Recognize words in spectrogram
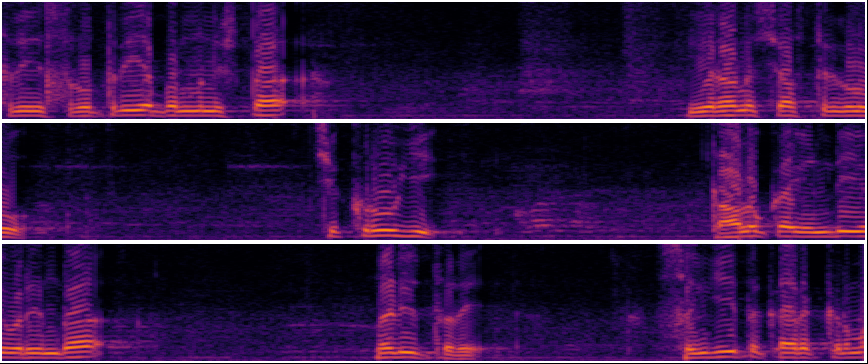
ಶ್ರೀ ಶ್ರೋತ್ರಿಯ ಬ್ರಹ್ಮನಿಷ್ಠ ಶಾಸ್ತ್ರಿಗಳು ಚಿಕ್ರೂಗಿ ತಾಲೂಕ ಇಂಡಿಯವರಿಂದ ನಡೆಯುತ್ತದೆ. ಸಂಗೀತ ಕಾರ್ಯಕ್ರಮ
